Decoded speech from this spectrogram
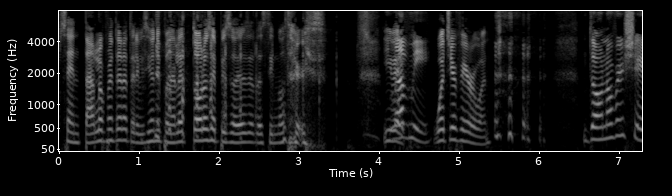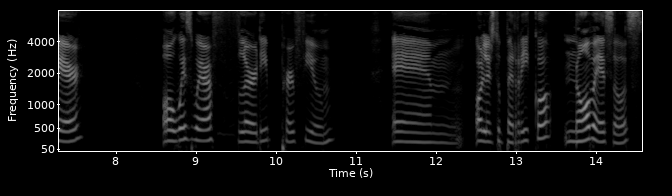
sentarlo frente a la televisión y ponerle todos los episodios de The Single Series. Y ver, Love me. what's your favorite one? Don't overshare. Always wear a flirty perfume. Em, oler súper rico. No besos.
